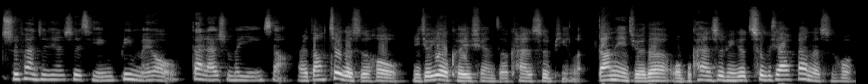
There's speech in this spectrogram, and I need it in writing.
吃饭这件事情并没有带来什么影响。而当这个时候，你就又可以选择看视频了。当你觉得我不看视频就吃不下饭的时候，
